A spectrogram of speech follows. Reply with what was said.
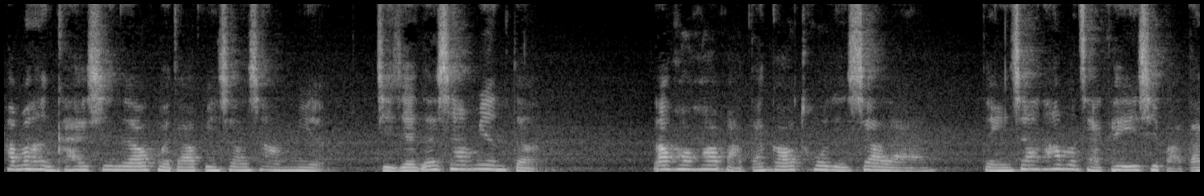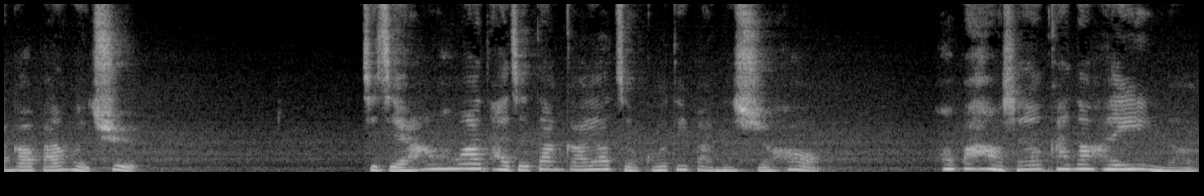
他们很开心的要回到冰箱上面，姐姐在下面等，让花花把蛋糕拖着下来，等一下他们才可以一起把蛋糕搬回去。姐姐和花花抬着蛋糕要走过地板的时候，花花好像又看到黑影了。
